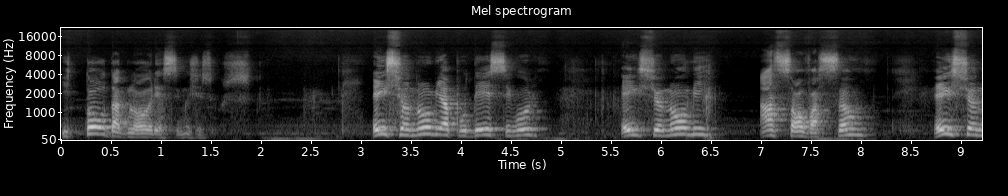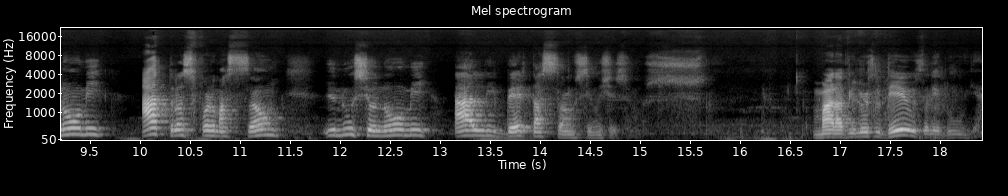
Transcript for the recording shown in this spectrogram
e toda a glória, Senhor Jesus. Em seu nome há poder, Senhor, em seu nome há salvação, em seu nome há transformação, e no seu nome há libertação, Senhor Jesus. Maravilhoso Deus, aleluia.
